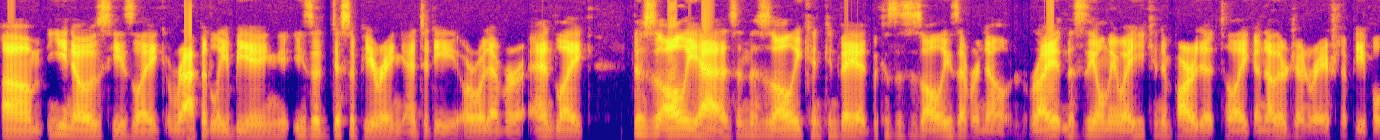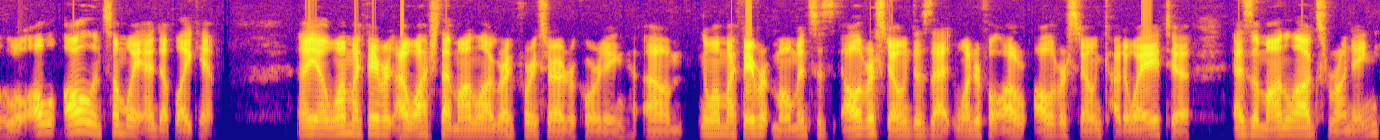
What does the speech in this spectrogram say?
um, he knows he's like rapidly being he's a disappearing entity or whatever and like this is all he has and this is all he can convey it because this is all he's ever known right? And this is the only way he can impart it to like another generation of people who will all, all in some way end up like him. And, you know, one of my favorite i watched that monologue right before he started recording. Um, and one of my favorite moments is oliver stone does that wonderful oliver stone cutaway to as the monologue's running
